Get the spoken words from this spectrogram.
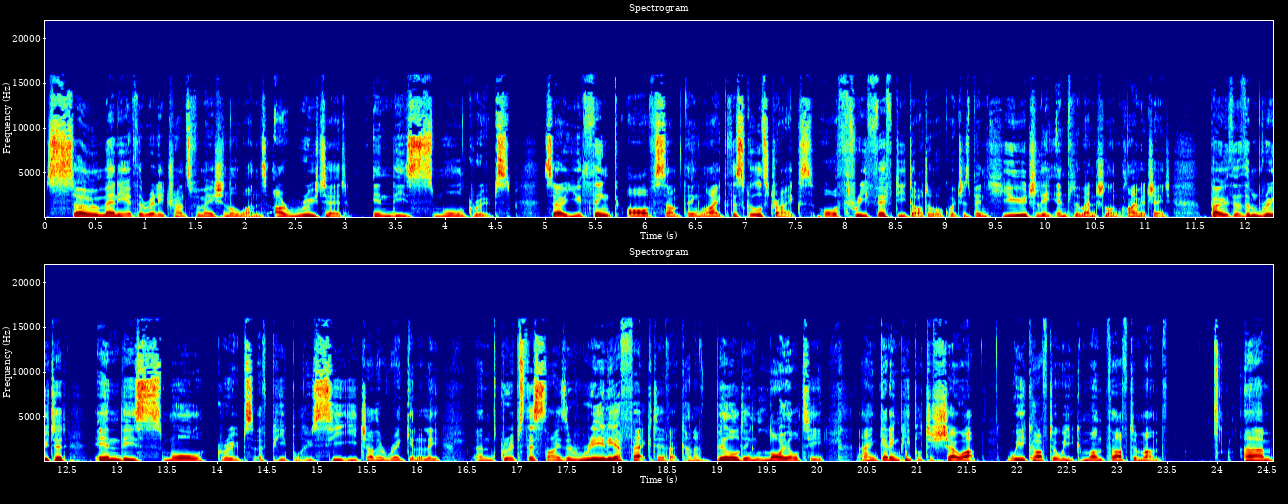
so many of the really transformational ones are rooted in these small groups. So you think of something like the school strikes or 350.org, which has been hugely influential on climate change. Both of them rooted in these small groups of people who see each other regularly. And groups this size are really effective at kind of building loyalty and getting people to show up week after week, month after month. Um,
